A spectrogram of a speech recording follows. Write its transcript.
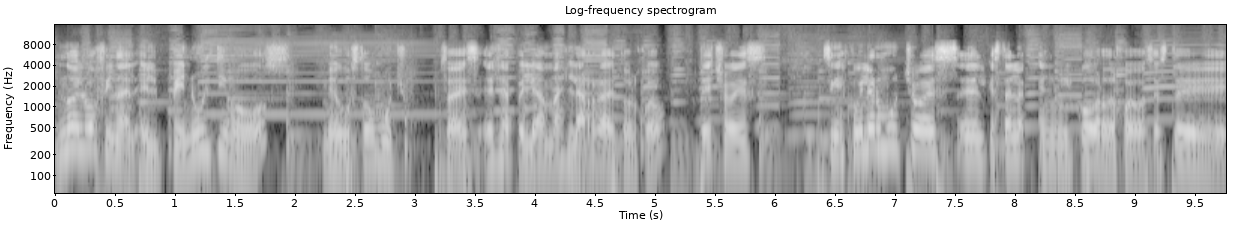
No el boss final, el penúltimo boss me gustó mucho. O sea, es, es, la pelea más larga de todo el juego. De hecho, es. Sin spoiler mucho, es el que está en, la, el cover del juego. Es este.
